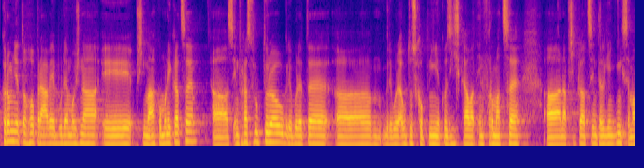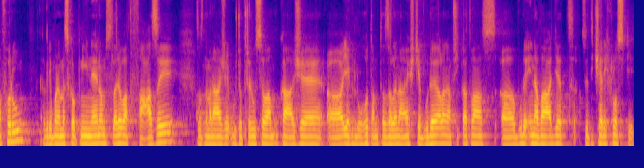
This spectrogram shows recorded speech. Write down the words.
Kromě toho právě bude možná i přímá komunikace s infrastrukturou, kde, budete, kde bude auto schopný jako získávat informace například z inteligentních semaforů, kdy budeme schopni nejenom sledovat fázi, to znamená, že už dopředu se vám ukáže, jak dlouho tam ta zelená ještě bude, ale například vás bude i navádět, co se týče rychlosti.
